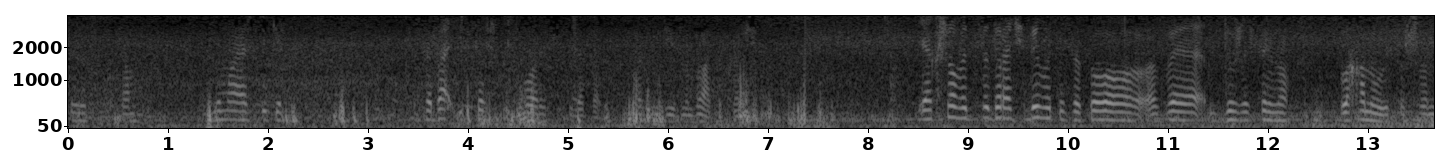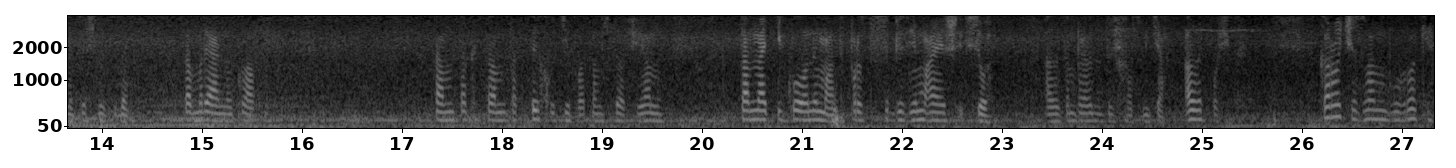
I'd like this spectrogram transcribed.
ти типу, там знімаєш тільки себе і все, що тут твориться біля тебе. Так дійсно набагато краще. Якщо ви це, до речі, дивитеся, то ви дуже сильно лаханулись, то що ви не пішли туди. Там реально класно. Там так, там так тихо, типу, там все офігенно. Там навіть нікого нема, ти просто собі знімаєш і все. Але там, правда, дофіга сміття. Але пофіг. Коротше, з вами був Рокі.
